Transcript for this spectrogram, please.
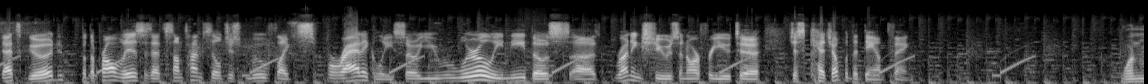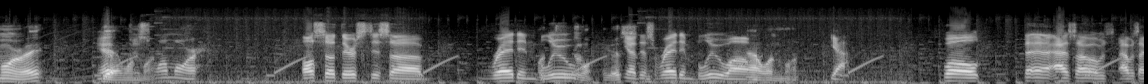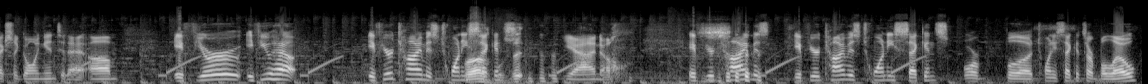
that's good. But the problem is, is that sometimes they'll just move like sporadically. So you literally need those uh, running shoes in order for you to just catch up with the damn thing. One more, right? Yep, Yeah, one just more. one more. Also, there's this uh, red and blue. One, Yeah, this red and blue. Um, Ah, one more. Yeah. Well, as I was, I was actually going into that. Um, if you're, if you have, if your time is 20 Well, seconds, yeah, I know. If your time is, if your time is 20 seconds or uh, 20 seconds or below,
